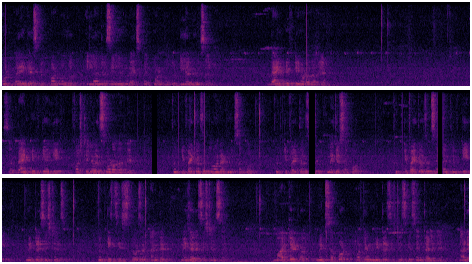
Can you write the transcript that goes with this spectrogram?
ಗುಡ್ ಬೈಯಿಂಗ್ ಎಕ್ಸ್ಪೆಕ್ಟ್ ಮಾಡ್ಬೋದು, ಇಲ್ಲಾಂದರೆ ಸೆಲ್ಲಿಂಗ್ ಕೂಡ ಎಕ್ಸ್ಪೆಕ್ಟ್ ಮಾಡ್ಬೋದು ಡಿಯರ್ ಸರ್ ಬ್ಯಾಂಕ್ ನಿಫ್ಟಿ ನೋಡೋದಾದರೆ ಸರ್ ಬ್ಯಾಂಕ್ ನಿಫ್ಟಿಯಲ್ಲಿ ಫಸ್ಟ್ ಲೆವೆಲ್ಸ್ ನೋಡೋದಾದರೆ fifty five thousand two hundred mid support fifty five thousand major support fifty five thousand seven fifty mid resistance fifty six thousand hundred major resistance sir market mid support ಮತ್ತು ಮಿಡ್ ರೆಸಿಸ್ಟೆನ್ಸ್ಗೆ ಸೆಂಟ್ರಲ್ ಇದೆ. ನಾಳೆ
